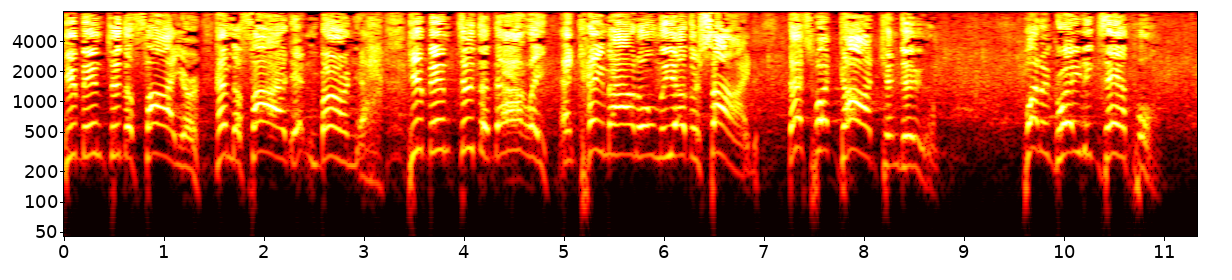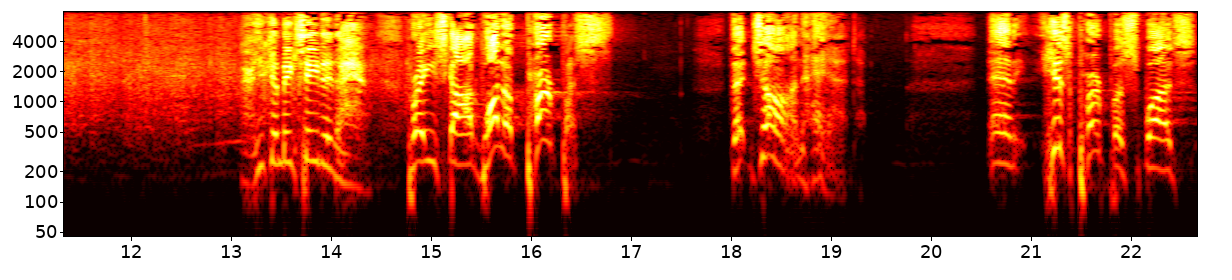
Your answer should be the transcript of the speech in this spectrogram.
You've been through the fire and the fire didn't burn you. You've been through the valley and came out on the other side. That's what God can do. What a great example. You can be seated. Praise God. What a purpose that John had. And his purpose was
